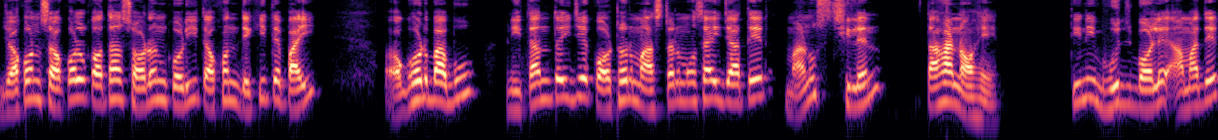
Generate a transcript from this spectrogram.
যখন সকল কথা স্মরণ করি, তখন দেখিতে পাই অঘোরবাবু নিতান্তই যে কঠোর মাস্টারমশাই জাতের মানুষ ছিলেন, তাহা নহে। তিনি ভুজ বলে আমাদের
